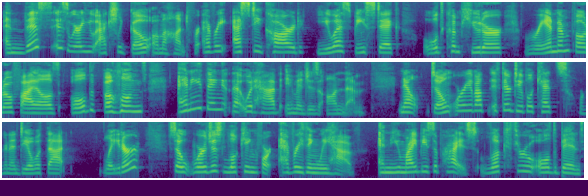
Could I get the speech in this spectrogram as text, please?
And this is where you actually go on the hunt for every SD card, USB stick, old computer, random photo files, old phones, anything that would have images on them. Now, don't worry about if they're duplicates. We're going to deal with that later. So, we're just looking for everything we have. And you might be surprised. Look through old bins,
